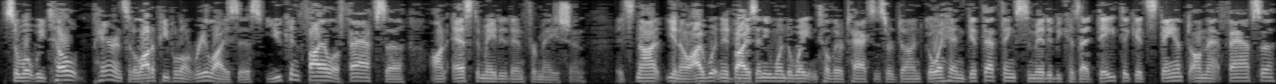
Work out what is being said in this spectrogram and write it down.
So what we tell parents, and a lot of people don't realize this, you can file a FAFSA on estimated information. It's not, you know, I wouldn't advise anyone to wait until their taxes are done. Go ahead and get that thing submitted because that date that gets stamped on that FAFSA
